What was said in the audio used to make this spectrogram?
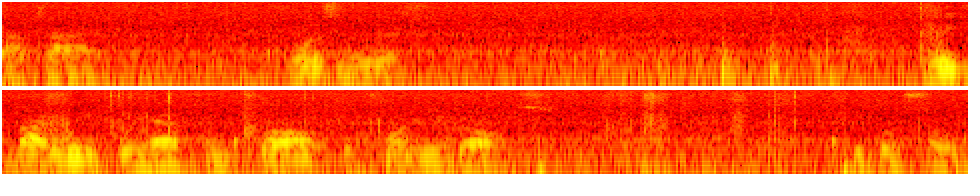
I tithe. Well, listen to this. Week by week, we have from 12 to 20 adults who go sober.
